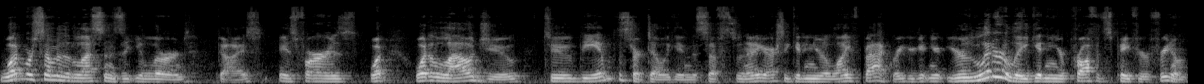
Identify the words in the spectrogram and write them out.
what were some of the lessons that you learned, guys, as far as what what allowed you to be able to start delegating this stuff? So now you're actually getting your life back, right? You're getting your, you're literally getting your profits to pay for your freedom,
